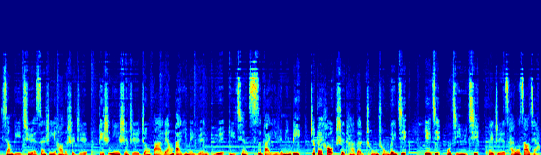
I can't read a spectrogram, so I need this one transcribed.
相比七月三十一号的市值，迪士尼市值蒸发两百亿美元，约一千四百亿人民币。这背后是它的重重危机：业绩不及预期，被指财务造假，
